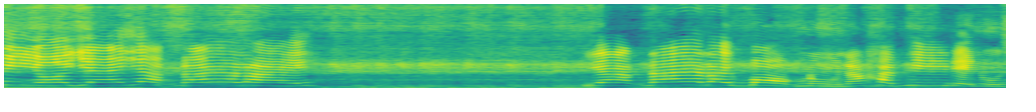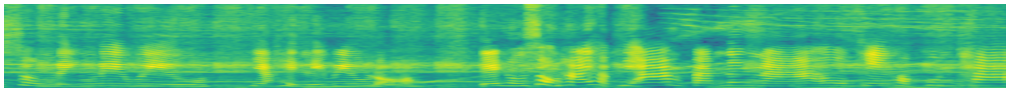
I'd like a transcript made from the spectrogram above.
มีเยอะแยะอยากได้ อยากได้อะไรบอกหนูนะคะพี่เดี๋ยวหนูส่งลิงก์รีวิว อยากเห็นรีวิวเหรอ เดี๋ยวหนูส่งให้ค่ะพี่อ้ำแป๊บนึงนะ โอเคขอบคุณค่ะ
